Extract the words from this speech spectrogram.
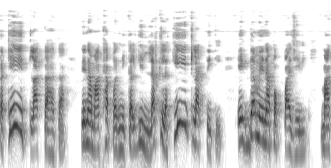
ટકીત લાગતા હતા. તેના માથા પરની કલગી લકલકીત લાગતી હતી. એકદમ એના પપ્પા જેવી. માં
